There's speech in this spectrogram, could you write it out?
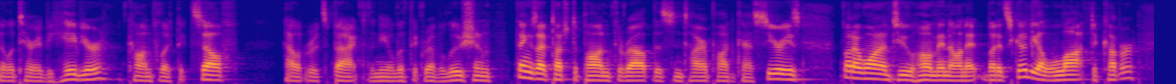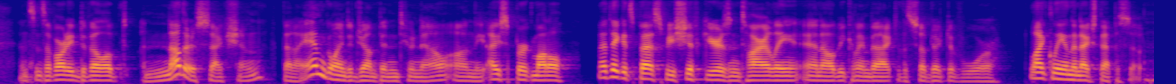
military behavior, conflict itself, how it roots back to the Neolithic Revolution, things I've touched upon throughout this entire podcast series, but I wanted to home in on it. But it's going to be a lot to cover. And since I've already developed another section that I am going to jump into now on the iceberg model, I think it's best we shift gears entirely, and I'll be coming back to the subject of war, likely in the next episode.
